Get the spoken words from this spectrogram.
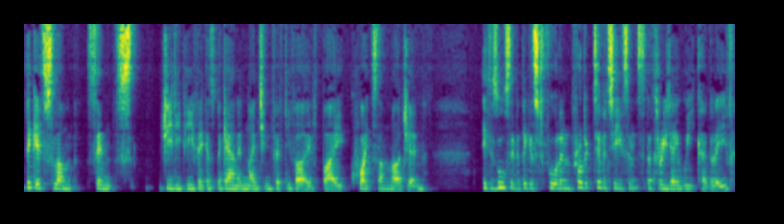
biggest slump since GDP figures began in 1955 by quite some margin. It is also the biggest fall in productivity since the three day week, I believe.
